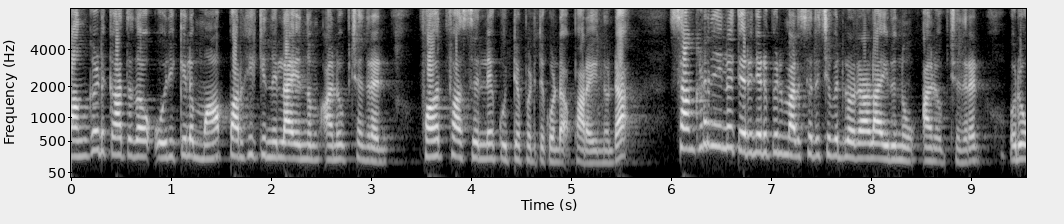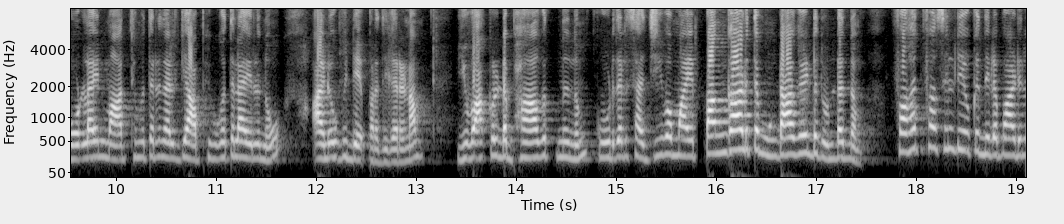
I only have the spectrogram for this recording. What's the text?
പങ്കെടുക്കാത്തത് ഒരിക്കലും മാപ്പർഹിക്കുന്നില്ല എന്നും അനൂപ് ചന്ദ്രൻ ഫഹദ് ഫാസിലിനെ കുറ്റപ്പെടുത്തിക്കൊണ്ട് പറയുന്നുണ്ട്. സംഘടനയിലെ തെരഞ്ഞെടുപ്പിൽ മത്സരിച്ചവരിൽ ഒരാളായിരുന്നു അനൂപ് ചന്ദ്രൻ. ഒരു ഓൺലൈൻ മാധ്യമത്തിന് നൽകിയ അഭിമുഖത്തിലായിരുന്നു അനൂപിന്റെ പ്രതികരണം. യുവാക്കളുടെ ഭാഗത്തു നിന്നും കൂടുതൽ സജീവമായ പങ്കാളിത്തം ഉണ്ടാകേണ്ടതുണ്ടെന്നും ഫഹദ് ഫസിലിന്റെയൊക്കെ നിലപാടിൽ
